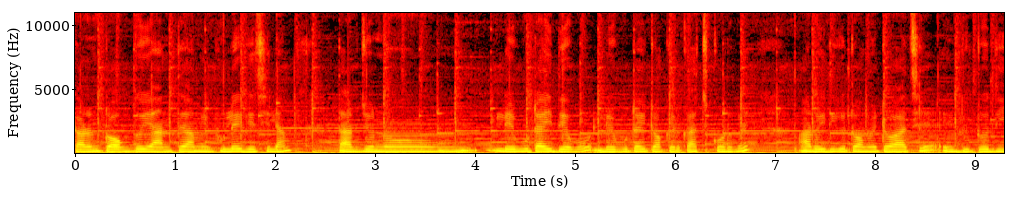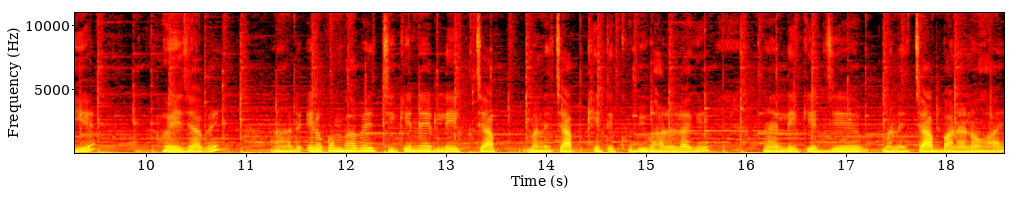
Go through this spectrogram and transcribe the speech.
কারণ টক দই আনতে আমি ভুলে গেছিলাম, তার জন্য লেবুটাই দেব, লেবুটাই টকের কাজ করবে। আর ওইদিকে টমেটো আছে, এই দুটো দিয়ে হয়ে যাবে। আর এরকমভাবে চিকেনের লেগ চাপ মানে চাপ খেতে খুবই ভালো লাগে। লেকের যে মানে চাপ বানানো হয়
